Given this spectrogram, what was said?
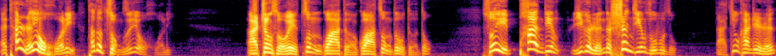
哎，他人有活力，他的种子就有活力。啊，正所谓种瓜得瓜，种豆得豆。所以判定一个人的肾精足不足，啊，就看这人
